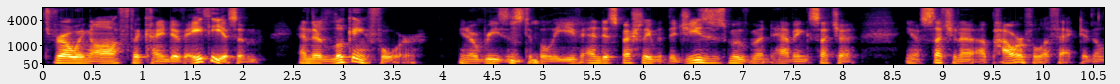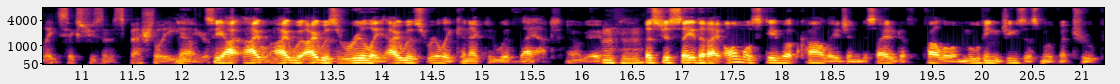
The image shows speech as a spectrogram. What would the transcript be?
throwing off the kind of atheism and they're looking for, you know, reasons mm-hmm. to believe. And especially with the Jesus movement having such a, you know, such an, a powerful effect in the late 60s and especially. Now, see, I, I, I, was really, I was really connected with that. Okay. Mm-hmm. Let's just say that I almost gave up college and decided to follow a moving Jesus movement troop.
